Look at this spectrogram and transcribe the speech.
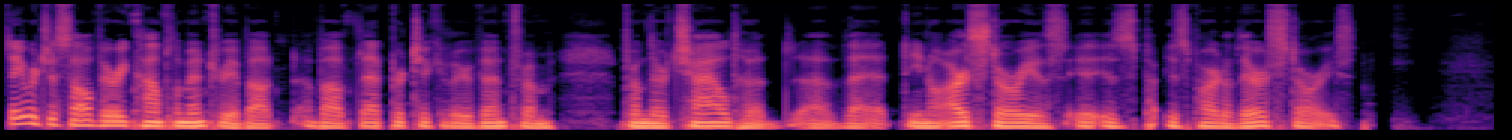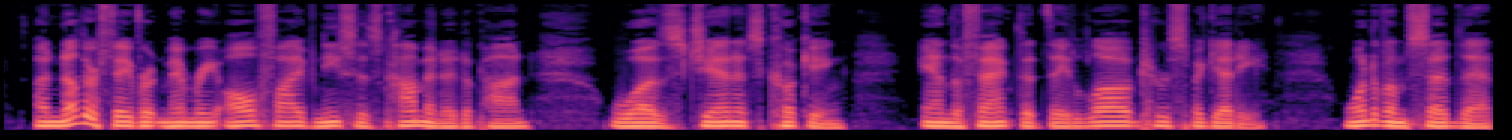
they were just all very complimentary about about that particular event from from their childhood uh, that you know our story is is is part of their stories. Another favorite memory all five nieces commented upon was Janet's cooking and the fact that they loved her spaghetti one of them said that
